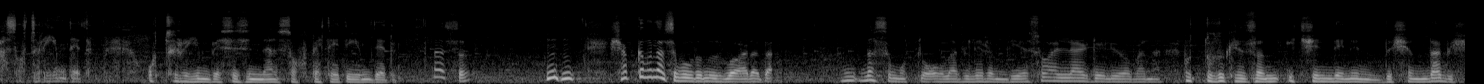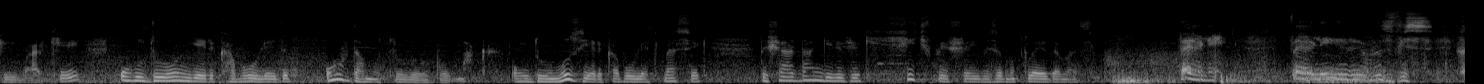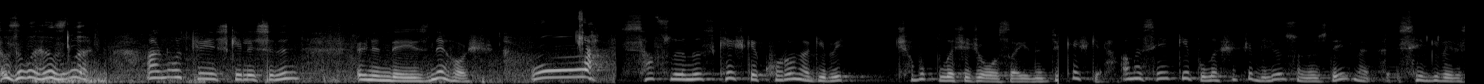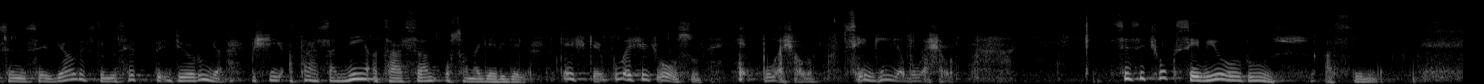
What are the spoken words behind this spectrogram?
biraz oturayım dedim. Oturayım ve sizinle sohbet edeyim dedim. Nasıl? Şapkamı nasıl buldunuz bu arada? Nasıl mutlu olabilirim diye sualler geliyor bana. Mutluluk insanın içindenin dışında bir şey var ki olduğun yeri kabul edip orada mutluluğu bulmak. Olduğumuz yeri kabul etmezsek dışarıdan gelecek hiçbir şey bizi mutlu edemez. Böyle, böyle yürüyoruz biz. Hızlı hızlı. Arnavutköy iskelesinin önündeyiz. Ne hoş. Muah! Saflığınız keşke korona gibi çabuk bulaşıcı olsaydı. Keşke. Ama sevgi bulaşıcı biliyorsunuz değil mi? Sevgi verirseniz sevgi alırsınız. Hep diyorum ya bir şey atarsan, neyi atarsan o sana geri gelir. Keşke bulaşıcı olsun. Hep bulaşalım. Sevgiyle bulaşalım. Sizi çok seviyoruz aslında.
